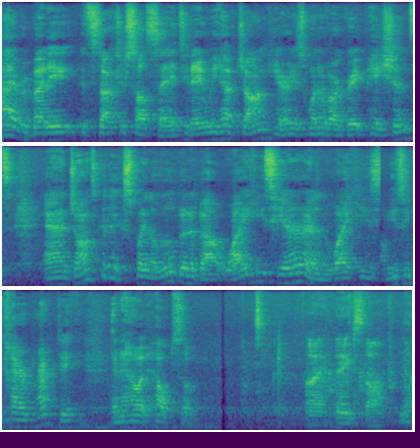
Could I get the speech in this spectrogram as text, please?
Hi everybody, it's Dr. Salce. Today we have John here. He's one of our great patients and John's going to explain a little bit about why he's here and why he's using chiropractic and how it helps him. Hi, thanks Doc. Yeah.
